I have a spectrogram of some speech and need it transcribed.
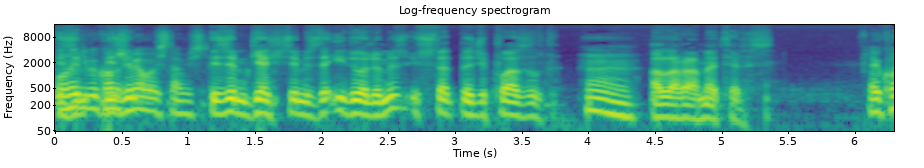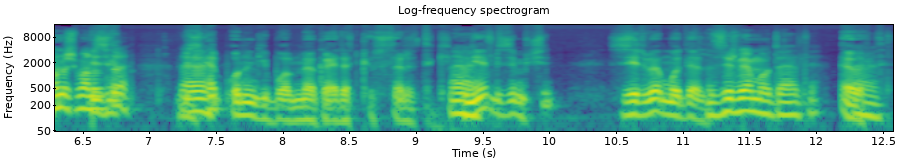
Onun Bizim- gibi konuşmaya bizim- başlamıştı. Bizim gençliğimizde idolümüz Üstad Necip Fazıl'dı. Hmm. Allah rahmet eylesin. E, Biz, konuşmanızda hep, biz Evet. hep onun gibi olmaya gayret gösterirdik. Evet. Niye? Bizim için zirve model. zirve modeldi. Evet. Evet.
